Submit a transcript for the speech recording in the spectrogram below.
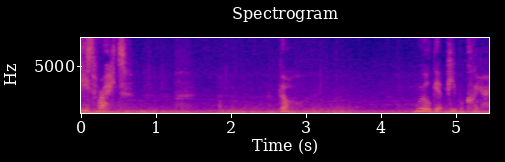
He's right. Go. We'll get people clear.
